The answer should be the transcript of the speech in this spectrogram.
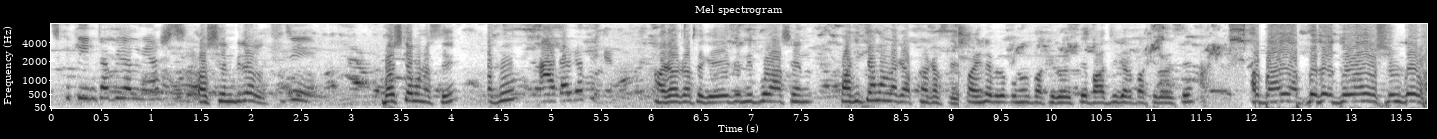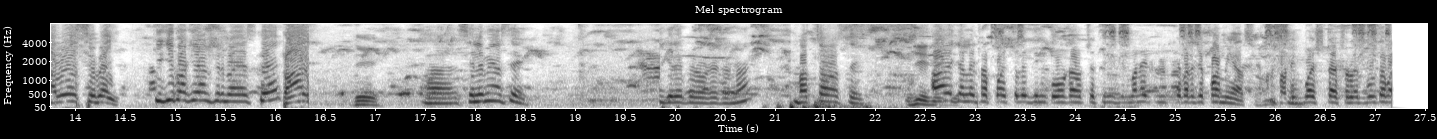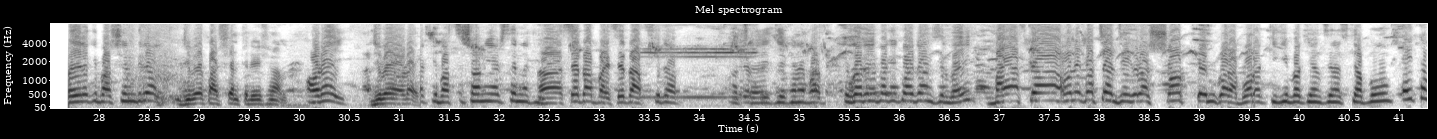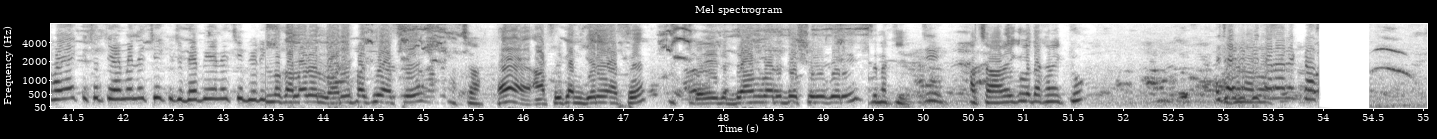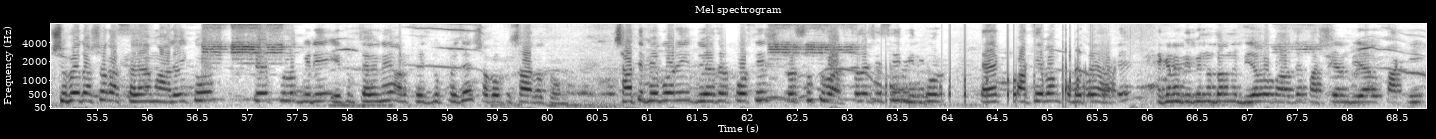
আজকে তিনটা বিড়াল নিয়ে আসছি। পার্সিয়ান বিড়াল? জি। বয়স কেমন আছে? আপু? আগারগা থেকে। আগারগা থেকে। এই যে মিরপুর আসেন পাখি কেমন লাগে আপনার কাছে? কোনো পাখি রয়েছে বাজিগার পাখি রয়েছে? আর ভাই আপনাদের দোয়ায় অসংখ্য ভালো আছে ভাই। কি কি পাখি আনছেন ভাই আজকে? ভাই জি। ছেলে মেয়ে আছে? গ্রেপের ওটা না? বাচ্চাও আছে? জি আর গেলে পঁয়তাল্লিশ দিন কোনোটা হচ্ছে ত্রিশ দিন মানে এবারে যে কমই আছে। মানে সঠিক বয়সটা আসলে বলতে পারি কি পার্সিয়ান বিড়াল? জি ভাই পার্সিয়ান ট্রেডিশনাল অড়াই? জি ভাই ওরাই কি বাচ্চা সহ নিয়ে আসছেন নাকি? সেট ভাই সেট আপ আচ্ছা এই যে এখানে পোকাটেল পাখি কয়টা আনছেন ভাই? ভাই আজকে অনেক বাচ্চা আনছি এগুলো সব টেম করা। বড় কি কি পাখি আনছেন আজকে আপু? এই তো ভাইয়া কিছু টেম এনেছি কিছু বেবি এনেছি বিভিন্ন কালারের লরি পাখি আছে। আচ্ছা। হ্যাঁ আফ্রিকান গেরে আছে। তো এই যে ব্রাউন লরি দিয়ে শুরু করি। নাকি? জি। আচ্ছা আর এইগুলো দেখান একটু। আচ্ছা এর ভিতরে একটা শুভ দর্শক, আসসালামু আলাইকুম। ফেসবুক ভিডিও ইউটিউব চ্যানেলে আর ফেসবুক পেজে সকলকে স্বাগত সাতই ফেব্রুয়ারি দুই হাজার পঁচিশ শুক্রবার চলে এসেছি মিরপুর এক পাখি এবং কবুতরের হাটে। এখানে বিভিন্ন ধরনের বিড়ালও পাওয়া যায়, পার্সিয়ান বিড়াল, পাখি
